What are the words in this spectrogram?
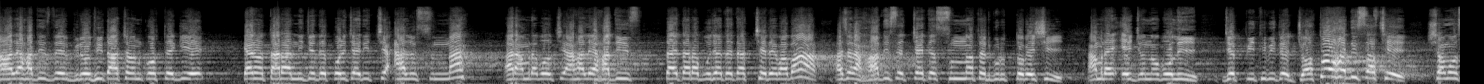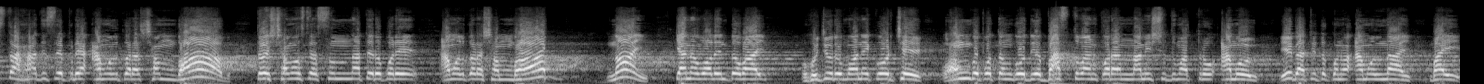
আহলে হাদিসদের বিরোধিতা আচরণ করতে গিয়ে, কেন তারা নিজেদের পরিচয় দিচ্ছে আহলে সুন্নাহ? আর আমরা বলছি আহলে হাদিস, তাই তারা বোঝাতে চাচ্ছে রে বাবা, আসলে হাদিসের চাইতে সুন্নাতের গুরুত্ব বেশি। আমরা এই জন্য বলি যে পৃথিবীতে যত হাদিস আছে, সমস্ত হাদিসের উপরে আমল করা সম্ভব। তো সমস্ত সুন্নাতের উপরে আমল করা সম্ভব নয়। কেন বলেন তো ভাই? হুজুর মনে করছে, অঙ্গ প্রত্যঙ্গ দিয়ে বাস্তবায়ন করার নামই শুধুমাত্র আমল। এ ব্যতীত কোনো আমল নাই। ভাই,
